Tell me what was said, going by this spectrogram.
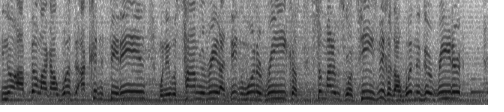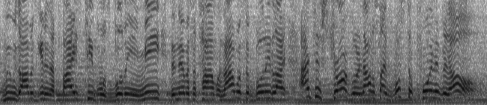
You know, I felt like I wasn't, I couldn't fit in. When it was time to read, I didn't want to read because somebody was going to tease me because I wasn't a good reader. We was always getting into fights. People was bullying me. Then there was a time when I was the bully. Like, I just struggled. And I was like, what's the point of it all?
